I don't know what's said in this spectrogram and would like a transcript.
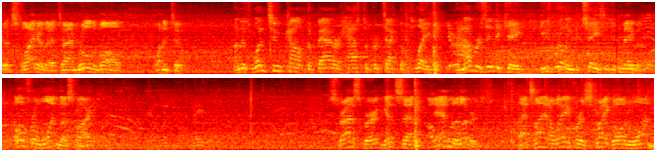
Good slider that time. Ruled the ball. One and two. On this 1-2 count, the batter has to protect the plate. The numbers indicate he's willing to chase it. Maybin. 0 for 1 thus far. Strasburg gets set and delivers. That's high and away for a strike on one.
